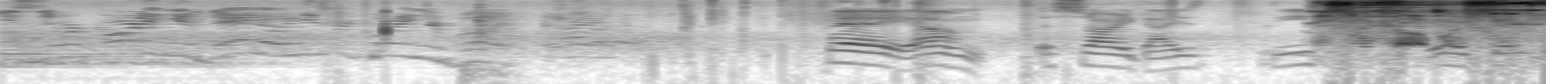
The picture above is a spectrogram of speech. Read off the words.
He's recording you, Dano. He's recording your butt. hey, um, sorry guys, 你我的。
